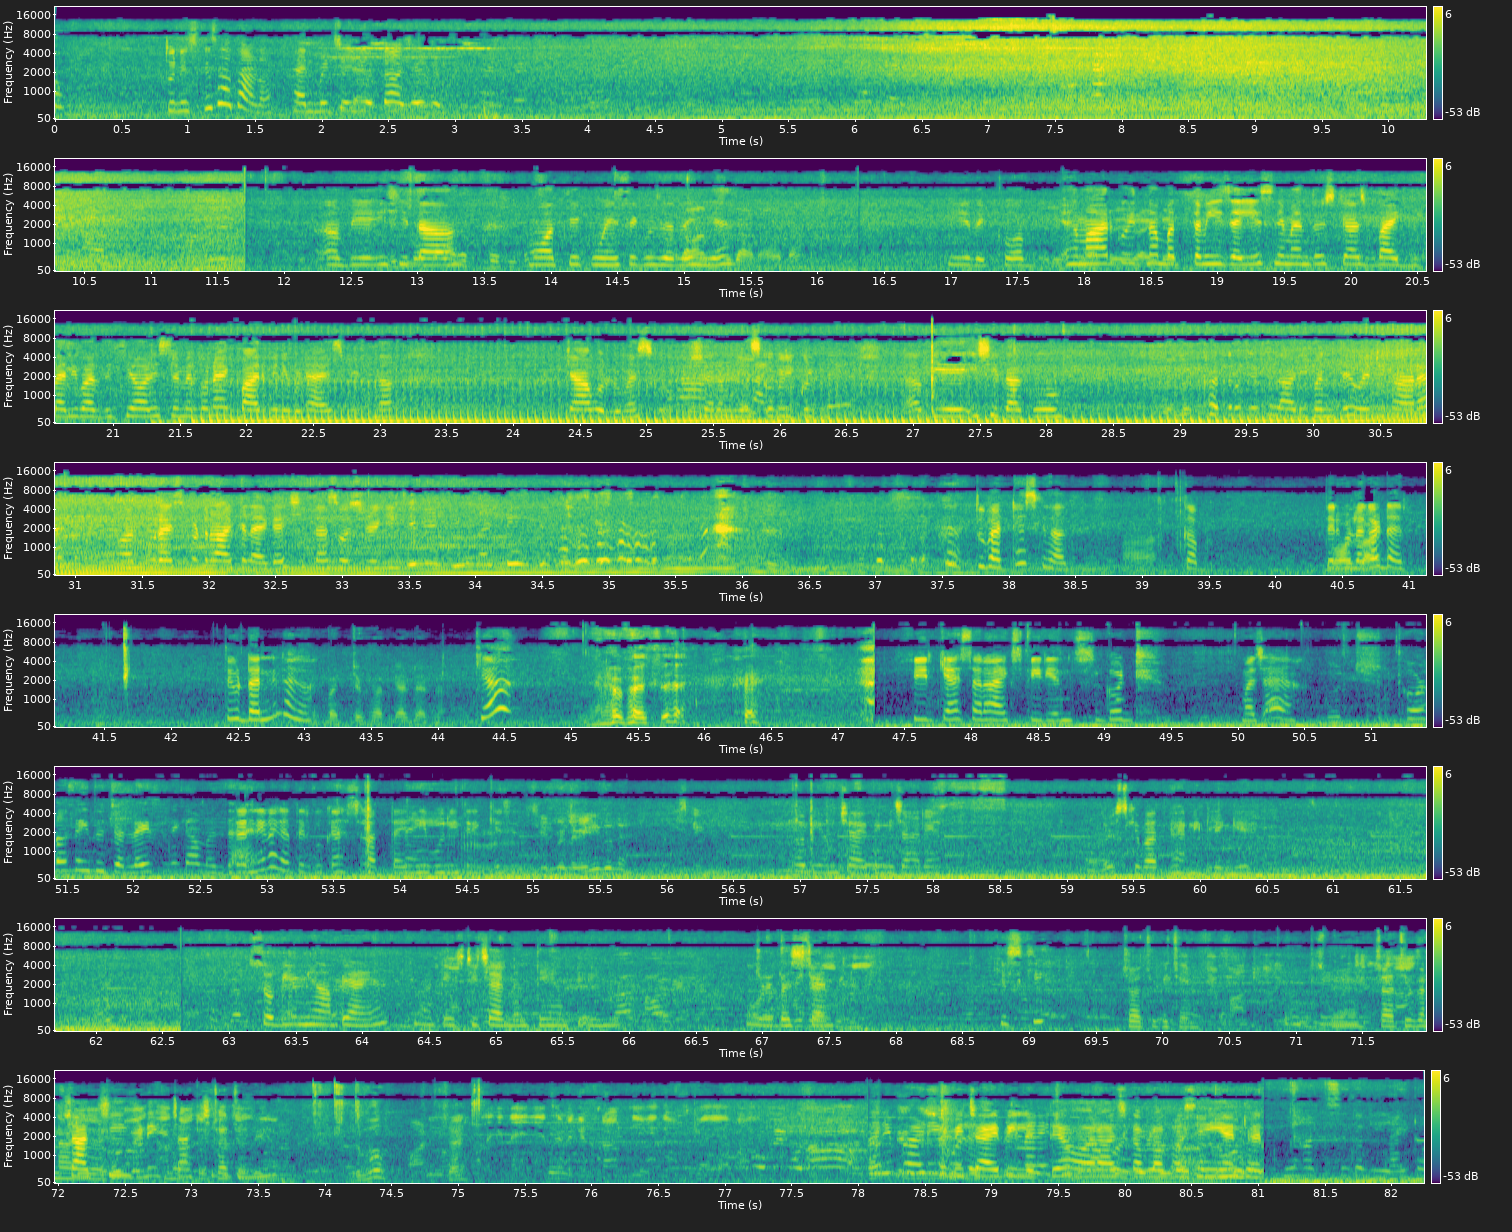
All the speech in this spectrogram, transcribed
तूने इसके साथ आना? हेलमेट चाहिए होता, आ जाए अब ये इशिता मौत के कुएँ से गुजर रही है। ये देखो अब हमारे को इतना बदतमीज़ है ये इसने मैंने तो इसके आज बाइक भी पहली बार देखी है और इसने मेरे को ना एक बार भी नहीं बिठाया इस पर इतना। क्या बोलूँ मैं इसको? शर्म नहीं इसको बिल्कुल अब ये इशिता को खतरों के खिलाड़ी बनते हुए दिखा रहा है और पूरा इसको डरा के लाएगा। इशिता सोच रही होगी कि मैं क्यों बैठी तू बैठे इसके साथ? हाँ। कब? तेरे को लगा। डर? तेरे को डर नहीं लगा? बच्चों के साथ क्या डरना क्या? मेरा बच्चे फिर कैसा रहा एक्सपीरियंस गुड मज़ा आया? थोड़ा सा ही तो चल रहा है इसलिए क्या मज़ा डर नहीं लगा तेरे को? कैसे लगता है? इतनी बुरी तरीके से? सिर पे लगाई तूने? अभी हम चाय पीने जा रहे हैं और उसके बाद घर निकलेंगे। सो अभी हम यहाँ पे आए हैं यहाँ टेस्टी चाय मिलती है यहाँ पे। और बस स्टैंड किसकी? चाचू की चाय। चाची बना चाची चाची चाची। चाय। पी लेते हैं और आज का ब्लॉग बस यही एंड करते यहाँ से तो लाइट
